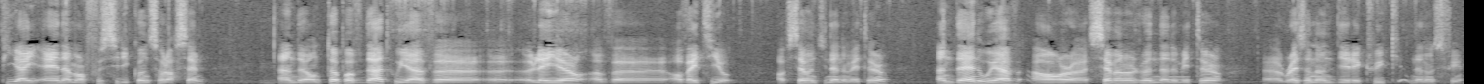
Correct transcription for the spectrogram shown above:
PIN amorphous silicon solar cell. And uh, on top of that, we have uh, a, layer of, uh, of ITO of 70 nanometer. And then we have our uh, 700 nanometer resonant dielectric nanosphere.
